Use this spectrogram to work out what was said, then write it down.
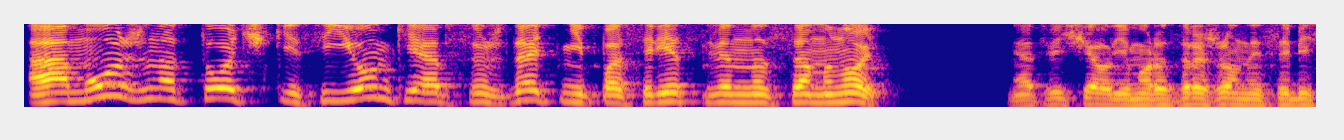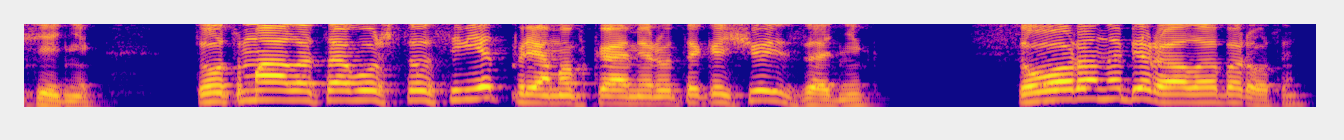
«А можно точки съемки обсуждать непосредственно со мной?» — отвечал ему раздраженный собеседник. «Тут мало того, что свет прямо в камеру, так еще и задник». Ссора набирала обороты.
